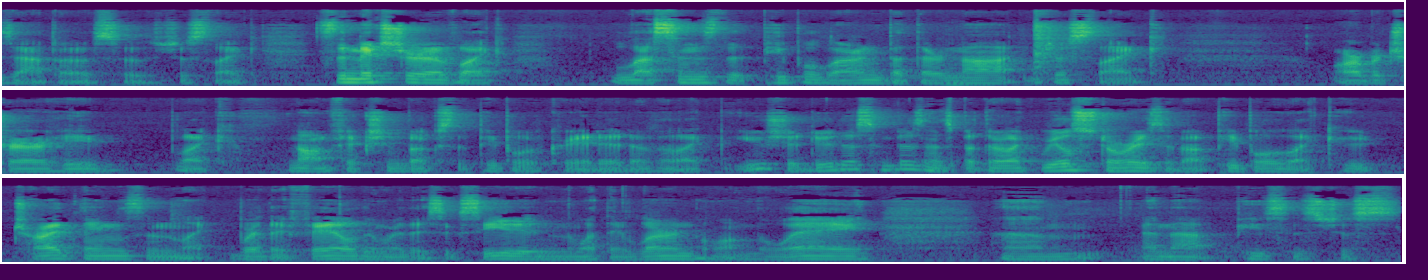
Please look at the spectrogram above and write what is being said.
Zappos. So it's just like it's the mixture of like lessons that people learn, but they're not just like arbitrary like nonfiction books that people have created of like you should do this in business, but they're like real stories about people like who tried things and like where they failed and where they succeeded and what they learned along the way. Um, and that piece is just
